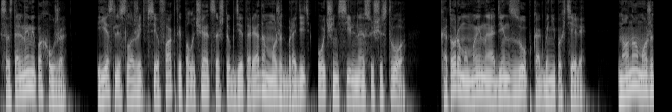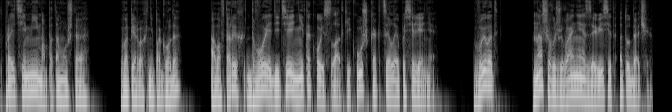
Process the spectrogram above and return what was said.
С остальными похуже — если сложить все факты, получается, что где-то рядом может бродить очень сильное существо, которому мы на один зуб как бы не пыхтели. Но оно может пройти мимо, потому что, во-первых, непогода, а во-вторых, двое детей не такой сладкий куш, как целое поселение. Вывод — наше выживание зависит от удачи.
